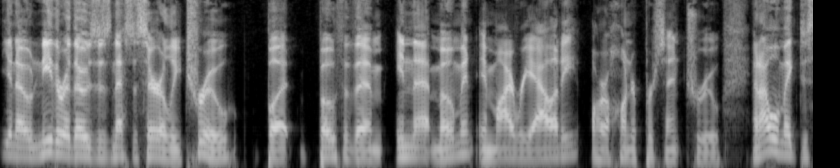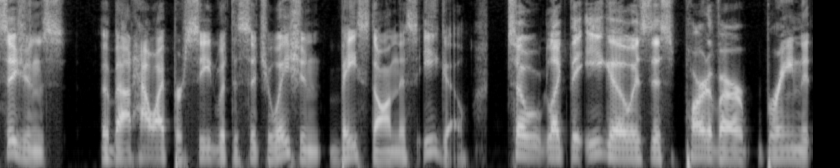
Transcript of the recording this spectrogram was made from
you know, neither of those is necessarily true, but both of them in that moment, in my reality, are 100% true. And I will make decisions about how I proceed with the situation based on this ego. So, like, the ego is this part of our brain that,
